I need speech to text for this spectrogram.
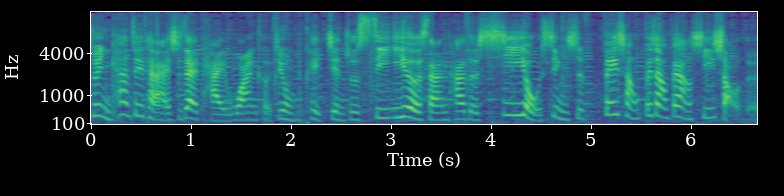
所以你看这台还是在台湾，可见我们可以见，就是 C 一二三它的稀有性是非常非常非常稀少的。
